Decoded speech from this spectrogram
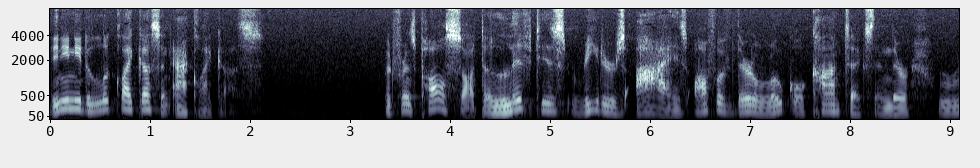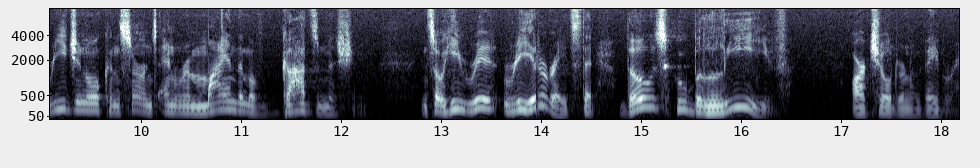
then you need to look like us and act like us. But, friends, Paul sought to lift his readers' eyes off of their local context and their regional concerns and remind them of God's mission. And so he re- reiterates that those who believe are children of Abraham.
